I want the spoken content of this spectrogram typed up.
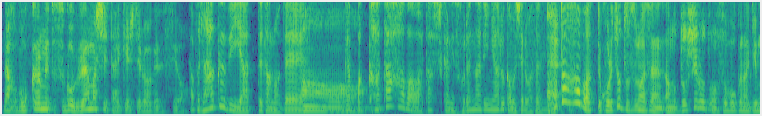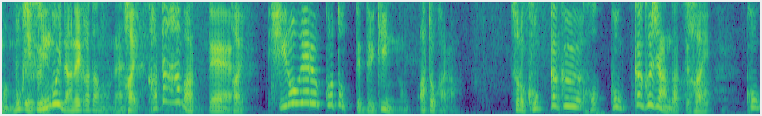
なんか僕から見るとすごい羨ましい体型してるわけですよ。やっぱラグビーやってたので、やっぱ肩幅は確かにそれなりにあるかもしれませんね。肩幅ってこれちょっとすみません。あのど素人の素朴な疑問。僕ええすんごい撫で方なのね、はい。肩幅って、はい。広げることってできんの？後から。その骨格こ骨格じゃんだってさ、はい。骨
